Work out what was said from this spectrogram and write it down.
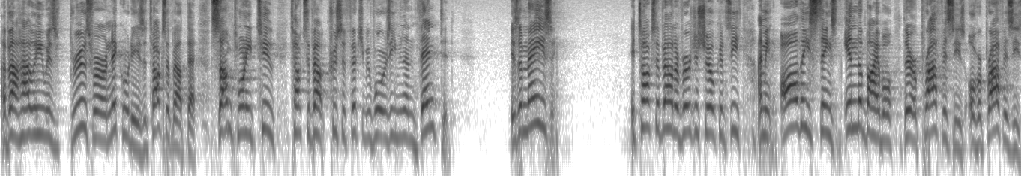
about how he was bruised for our iniquities. It talks about that. Psalm 22 talks about crucifixion before it was even invented. It's amazing. It talks about a virgin shall conceive. I mean, all these things in the Bible, there are prophecies over prophecies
